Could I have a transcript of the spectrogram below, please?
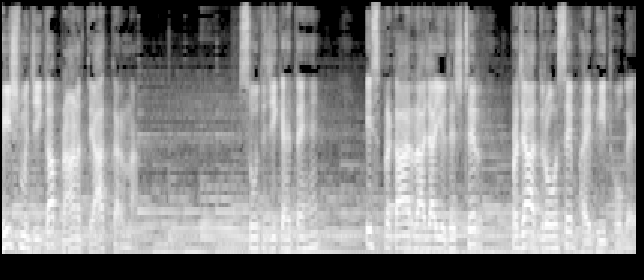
भीष्म जी का प्राण त्याग करना। सूत जी कहते हैं, इस प्रकार राजा युधिष्ठिर प्रजाद्रोह से भयभीत हो गए।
